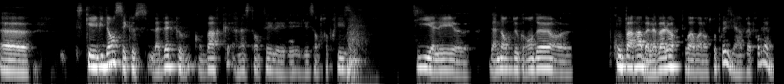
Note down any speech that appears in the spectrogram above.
Ce qui est évident, c'est que la dette que qu'embarquent à l'instant T les, entreprises, si elle est d'un ordre de grandeur comparable à la valeur pour avoir l'entreprise, il y a un vrai problème.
